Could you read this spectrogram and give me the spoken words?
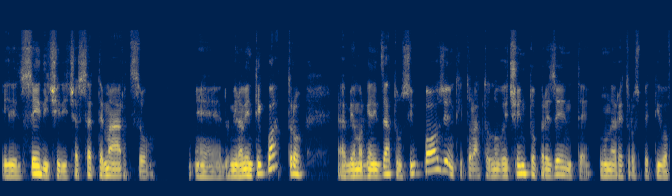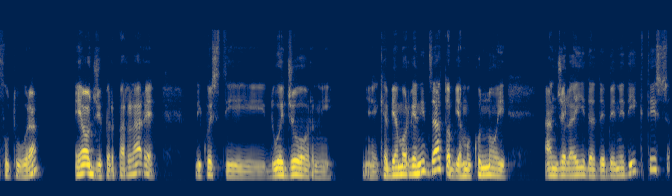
il 16-17 marzo eh, 2024 eh, abbiamo organizzato un simposio intitolato Novecento presente, una retrospettiva futura e oggi per parlare di questi due giorni eh, che abbiamo organizzato abbiamo con noi Angela Ida De Benedictis,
